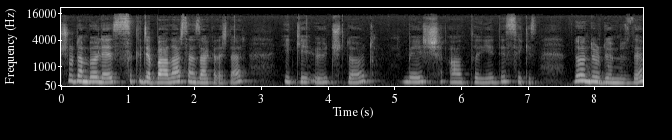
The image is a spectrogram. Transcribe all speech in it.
Şuradan böyle sıkıca bağlarsanız arkadaşlar 2 3 4 5 6 7 8 döndürdüğümüzde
